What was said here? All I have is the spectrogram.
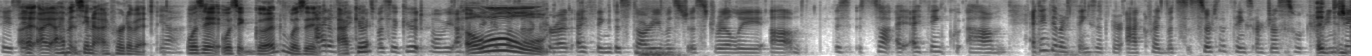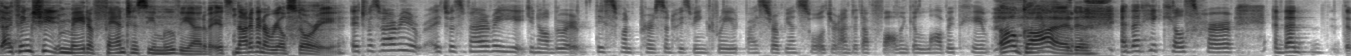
Have you it? I, I haven't seen it i've heard of it Yeah. was it was it good was it I don't accurate think it was a good movie. I Oh. think it was accurate. I think the story was just really. Um, this, so I, I think um, I think there were things that were accurate, but certain things are just so cringy. It- i think she made a fantasy movie out of it it's not even a real story It was very, it was very, you know, where this one person who's being raped by a Serbian soldier ended up falling in love with him. oh god And then he kills her. And then the,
